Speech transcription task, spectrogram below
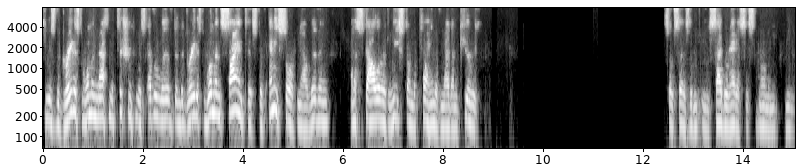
She is the greatest woman mathematician who has ever lived and the greatest woman scientist of any sort now living, and a scholar at least on the plane of Madame Curie. So says the, the cyberneticist Norman Mead.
